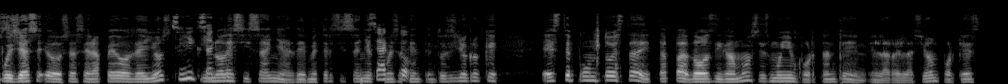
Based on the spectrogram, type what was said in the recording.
pues ya, se- o sea, será pedo de ellos Sí, y no de cizaña, de meter cizaña como esa gente. Entonces yo creo que este punto, esta etapa 2, digamos, es muy importante en, en la relación porque es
